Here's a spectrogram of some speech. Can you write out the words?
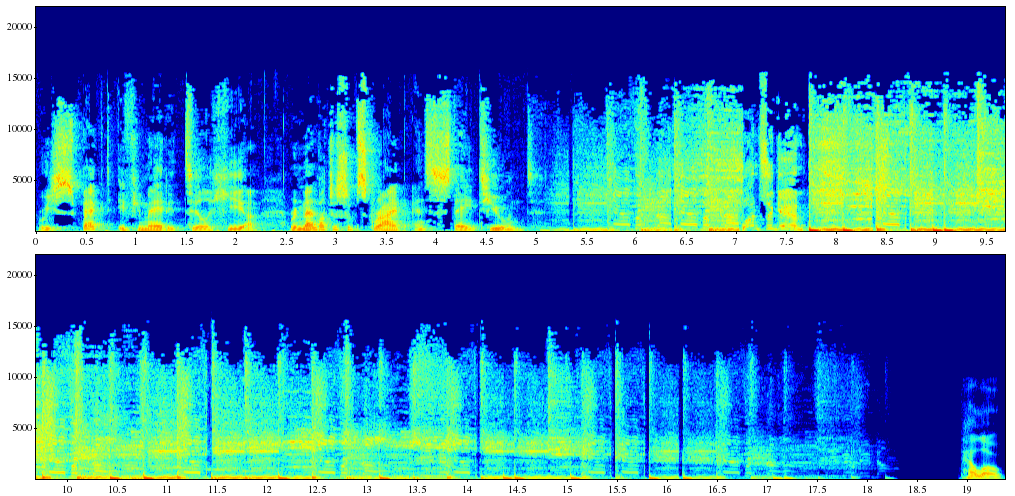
respect if you made it till here. Remember to subscribe and stay tuned. Once again. Hello,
